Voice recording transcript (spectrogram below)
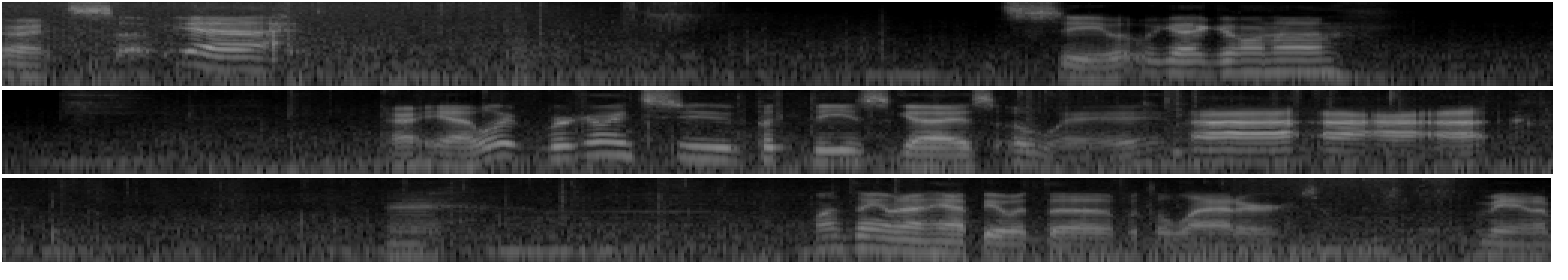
All right, so yeah. Let's see what we got going on. All right, yeah, we're, we're going to put these guys away. Ah, ah, ah, ah. Eh. One thing I'm not happy with the with the ladder. I mean, uh,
